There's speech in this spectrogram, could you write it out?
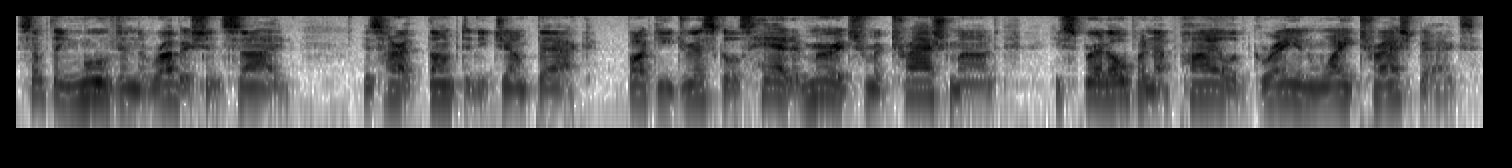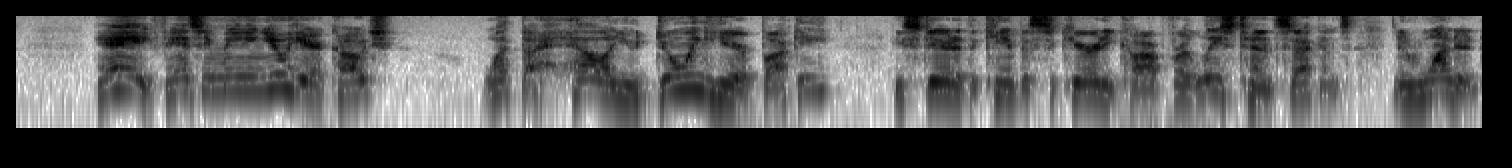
Something moved in the rubbish inside. His heart thumped and he jumped back. Bucky Driscoll's head emerged from a trash mound. He spread open a pile of gray and white trash bags. Hey, fancy meeting you here, coach. What the hell are you doing here, Bucky? He stared at the campus security cop for at least ten seconds and wondered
